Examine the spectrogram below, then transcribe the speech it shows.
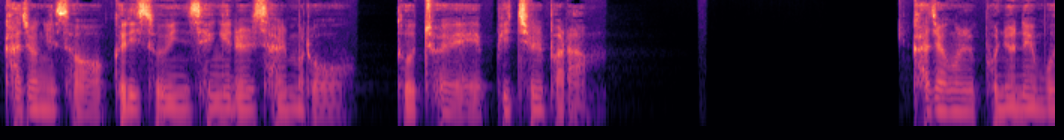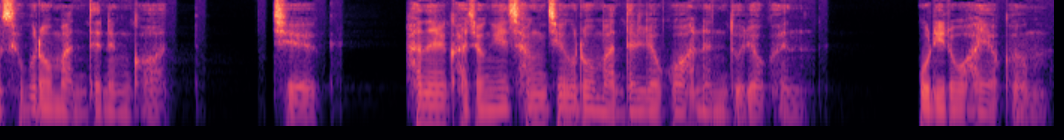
가정에서 그리스도인 생애를 삶으로 도처에 빛을 바람. 가정을 본연의 모습으로 만드는 것, 즉, 하늘 가정의 상징으로 만들려고 하는 노력은 우리로 하여금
